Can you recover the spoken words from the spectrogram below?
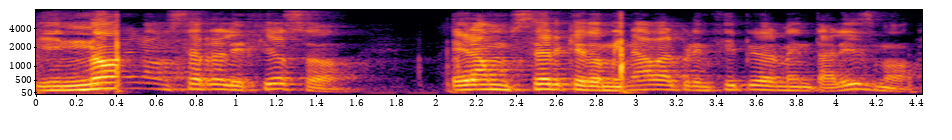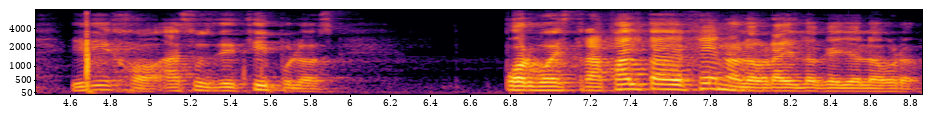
y no era un ser religioso, era un ser que dominaba el principio del mentalismo, y dijo a sus discípulos, por vuestra falta de fe no lográis lo que yo logro,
